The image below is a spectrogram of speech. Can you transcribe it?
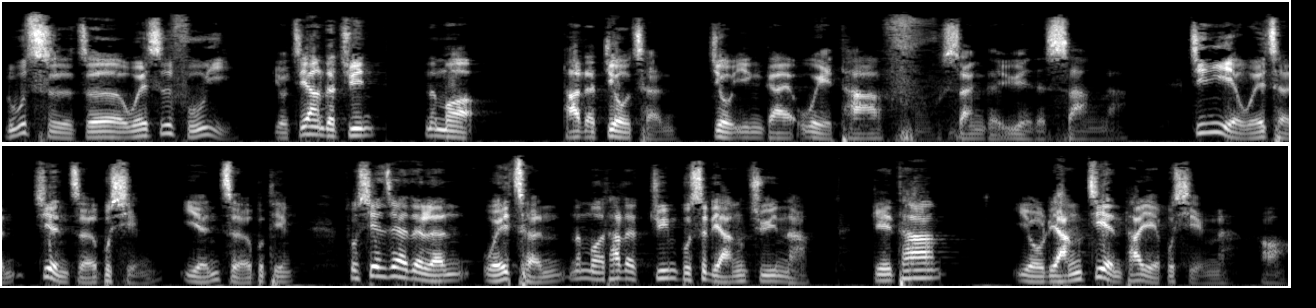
如此则为之服矣。有这样的君，那么他的旧臣就应该为他服三个月的丧了。今也为臣，见则不行，言则不听。说现在的人为臣，那么他的君不是良君呐，给他有良见，他也不行了啊。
